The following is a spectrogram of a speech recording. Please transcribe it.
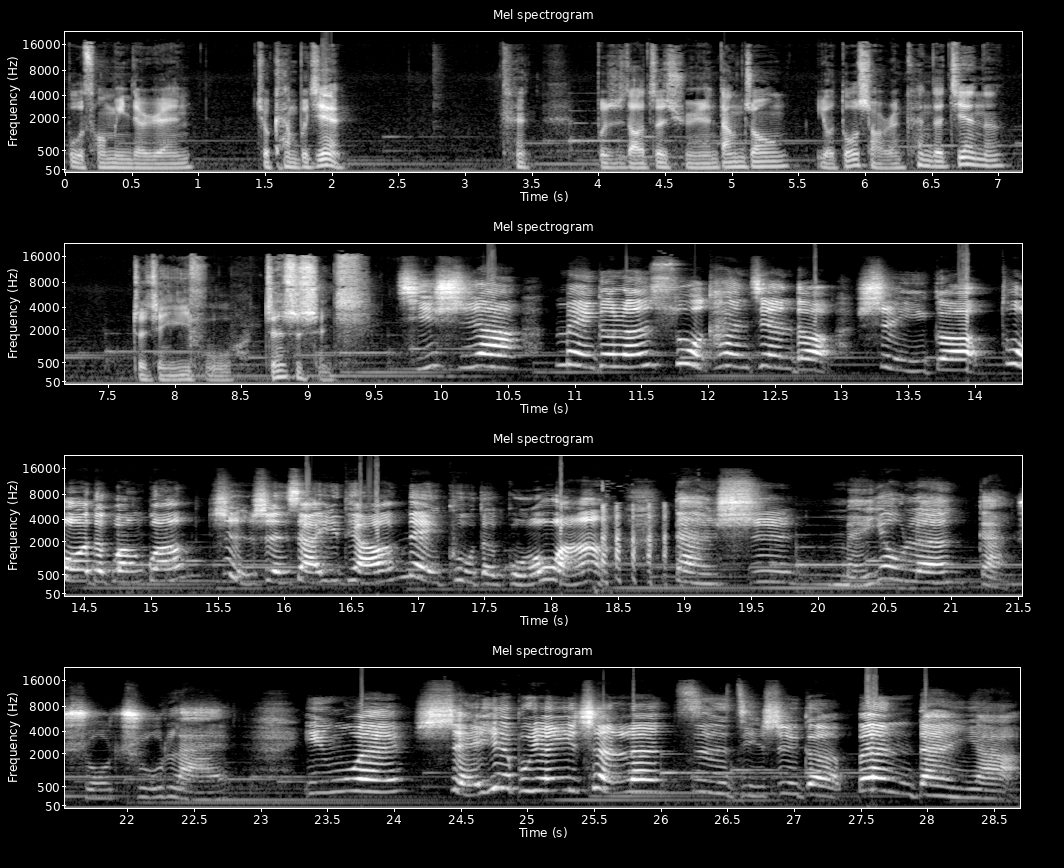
不聪明的人就看不见。哼，不知道这群人当中有多少人看得见呢？这件衣服真是神奇。”其实啊，每个人所看见的是一个脱得光光、只剩下一条内裤的国王，但是没有人敢说出来，因为谁也不愿意承认自己是个笨蛋呀。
